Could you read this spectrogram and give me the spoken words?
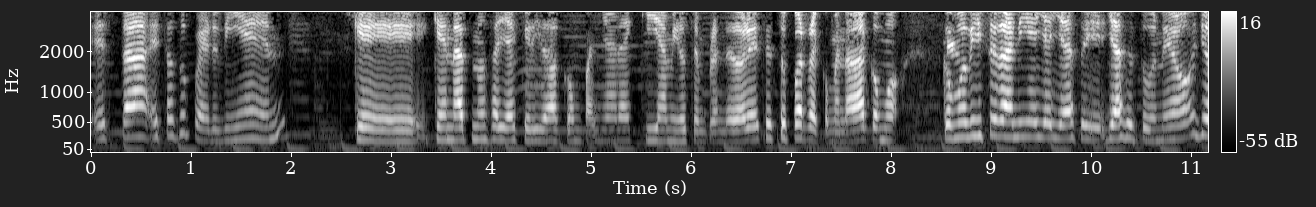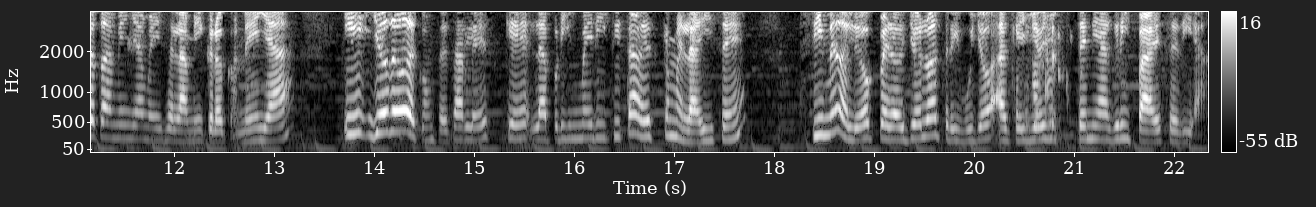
está está súper bien que, que Nat nos haya querido acompañar aquí, amigos emprendedores. Es súper recomendada como como dice Dani, ella ya se ya se tuneó. Yo también ya me hice la micro con ella. Y yo debo de confesarles que la primeritita vez que me la hice, sí me dolió, pero yo lo atribuyo a que yo tenía gripa ese día.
